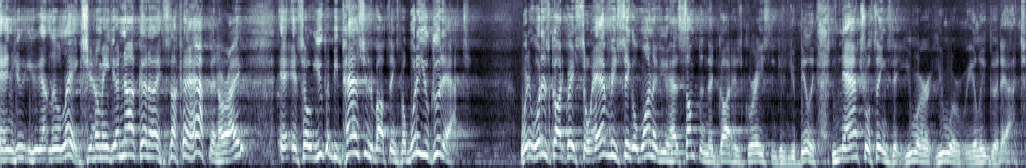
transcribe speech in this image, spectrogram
and you, you got little legs. You know what I mean? You're not gonna, it's not gonna happen, all right? And, and so you can be passionate about things, but what are you good at? What, what is God grace? So every single one of you has something that God has graced and given you ability, natural things that you are you are really good at.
